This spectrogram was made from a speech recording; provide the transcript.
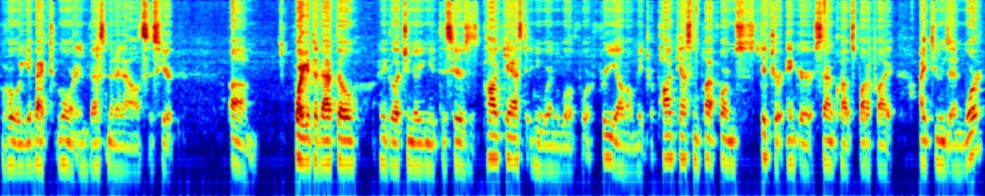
before we get back to more investment analysis here. Um, before I get to that though, I need to let you know you can get this series as a podcast anywhere in the world for free on all major podcasting platforms, Stitcher, Anchor, SoundCloud, Spotify, iTunes, and more.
